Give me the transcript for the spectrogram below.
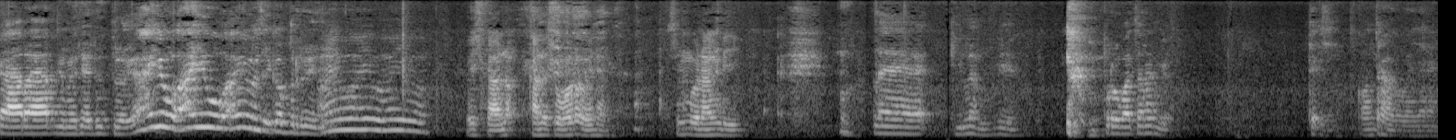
karat ngono dia dulu. Ayo, ayo, ayo sik beri. ayo ayo ayo wis kan kan suara wis sembuh nang di Le gilang ya. Pro pacaran enggak? gak sih kontra aku pacaran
